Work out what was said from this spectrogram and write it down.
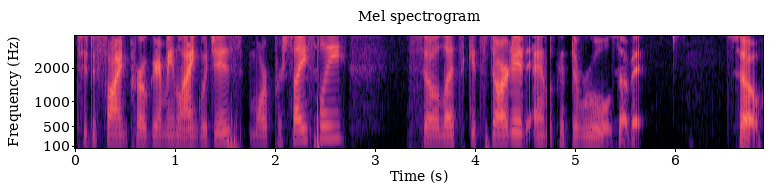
to define programming languages more precisely. So let's get started and look at the rules of it. So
